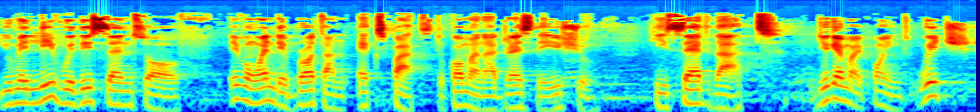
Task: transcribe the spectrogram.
you may live with this sense of, even when they brought an expert to come and address the issue, he said that, do you get my point? Which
